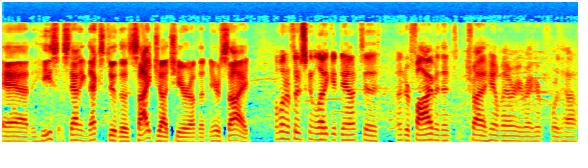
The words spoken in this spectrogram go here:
And he's standing next to the side judge here on the near side. I wonder if they're just going to let it get down to under five and then try a hail mary right here before the half.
